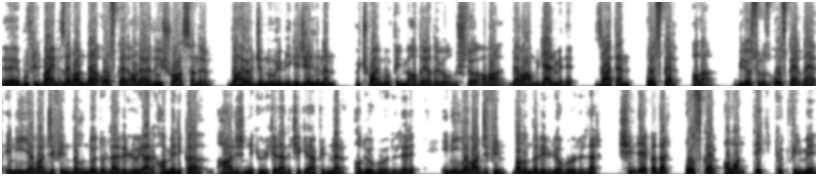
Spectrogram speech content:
Ee, bu film aynı zamanda Oscar aday adayı şu an sanırım. Daha önce Nuri Bilge Ceylan'ın 3 Maymun filmi aday adayı olmuştu ama devamı gelmedi. Zaten Oscar alan biliyorsunuz Oscar'da en iyi yabancı film dalında ödüller veriliyor. Yani Amerika haricindeki ülkelerde çekilen filmler alıyor bu ödülleri. En iyi yabancı film dalında veriliyor bu ödüller. Şimdiye kadar Oscar alan tek Türk filmi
